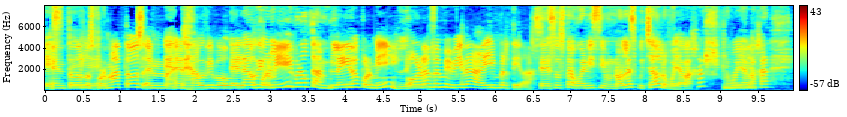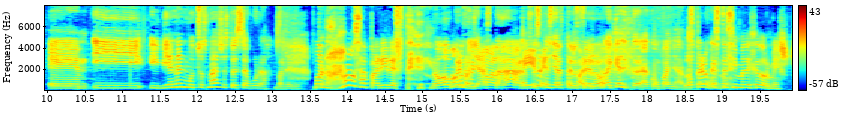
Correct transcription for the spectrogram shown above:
Este, en todos los formatos, en, en, en Audible. En audiolibro también. Leído por mí. Leído. Horas de mi vida ahí invertidas. Eso está buenísimo. No lo he escuchado, lo voy a bajar. Lo Muy voy bien. a bajar. Eh, y, y, vienen muchos más, yo estoy segura, Valeria. Bueno, ya. vamos a parir este. No, bueno, ya está. Parir, o sea, este ya está tercero. Parido. Hay que acompañarlo. Espero que este sí me deje dormir.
